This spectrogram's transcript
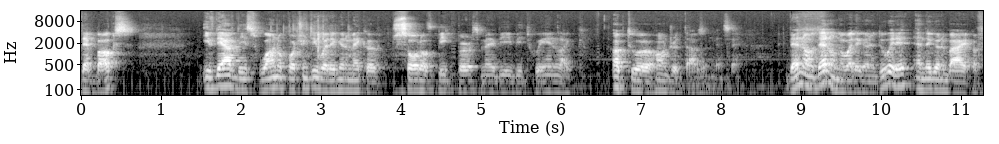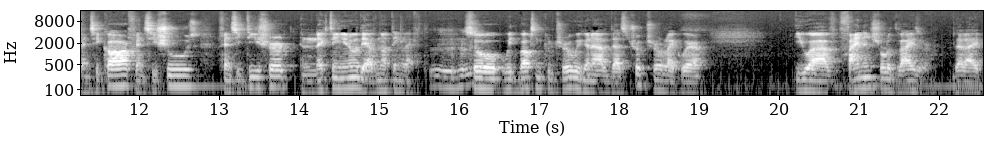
that box, if they have this one opportunity where they're gonna make a sort of big purse, maybe between like up to a hundred thousand, let's say. They know they don't know what they're gonna do with it, and they're gonna buy a fancy car, fancy shoes, fancy T-shirt, and the next thing you know, they have nothing left. hmm So with boxing culture, we're gonna have that structure like where you have financial advisor that like,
